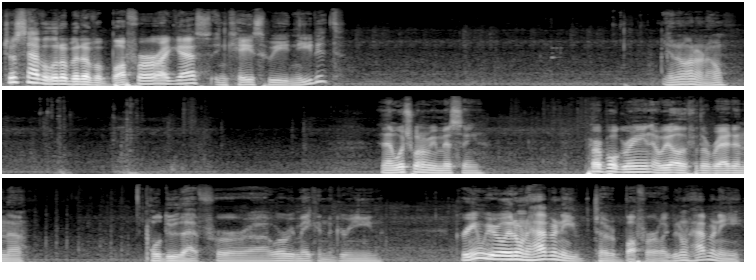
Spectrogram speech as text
Just have a little bit of a buffer, I guess, in case we need it. You know, I don't know. And then which one are we missing? Purple, green. Oh, we oh for the red and the We'll do that for, uh, where are we making the green? Green, we really don't have any sort of buffer. Like, we don't have any...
